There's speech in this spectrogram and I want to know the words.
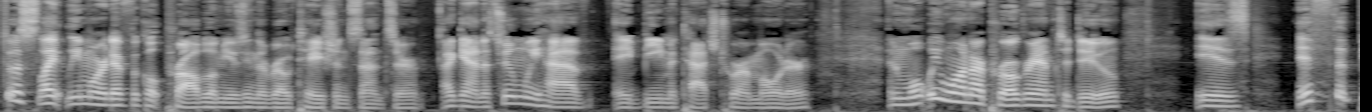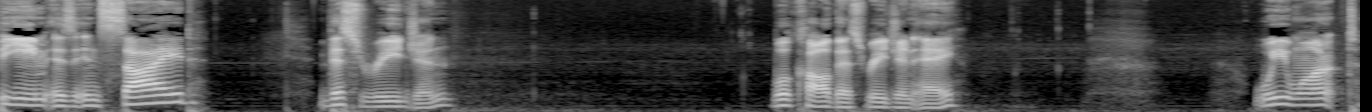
do a slightly more difficult problem using the rotation sensor. Again, assume we have a beam attached to our motor. And what we want our program to do is if the beam is inside this region, we'll call this region A, we want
